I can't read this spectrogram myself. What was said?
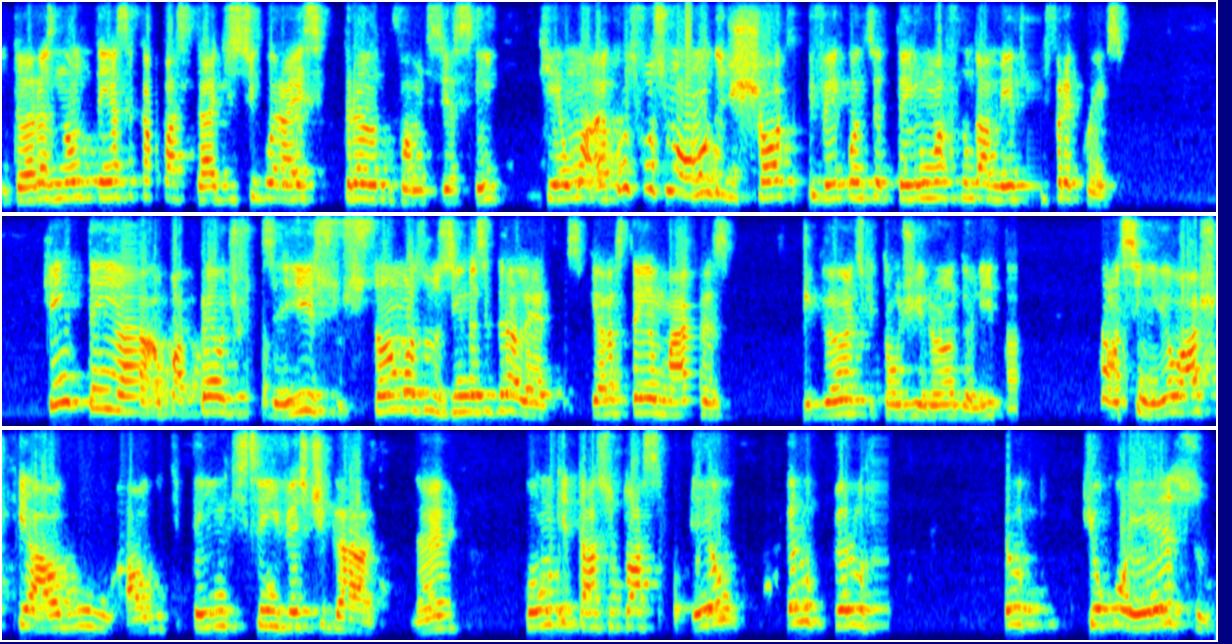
Então, elas não têm essa capacidade de segurar esse tranco, vamos dizer assim, que é, uma, é como se fosse uma onda de choque que vem quando você tem um afundamento de frequência. Quem tem a, o papel de fazer isso são as usinas hidrelétricas, que elas têm máquinas gigantes que estão girando ali. Tá? Então, assim, eu acho que é algo, algo que tem que ser investigado, né? Como que está a situação? Eu, pelo, pelo, pelo que eu conheço,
